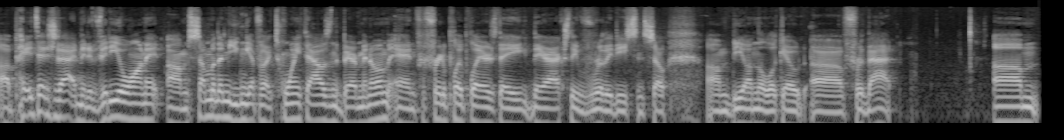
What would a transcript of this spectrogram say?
uh, pay attention to that. I made a video on it. Um, some of them you can get for like 20,000 the bare minimum, and for free to play players, they they are actually really decent. So um, be on the lookout uh, for that. Um,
